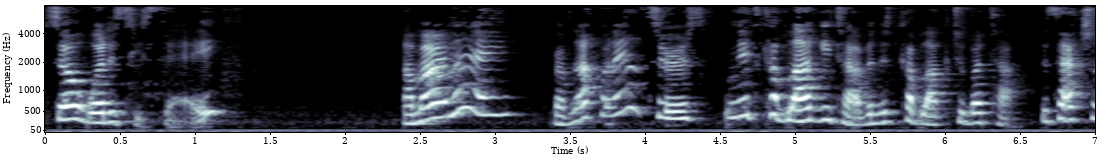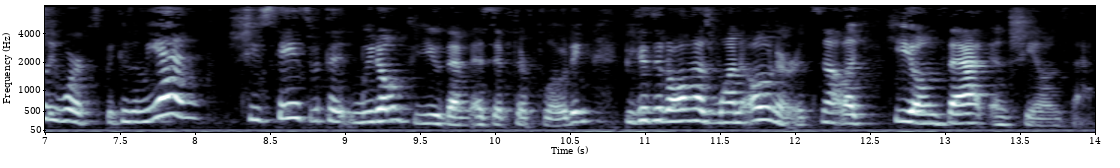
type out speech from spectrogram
So what does he say? Amar le, Rav Nachman answers, and. This actually works because in the end, she stays with it. We don't view them as if they're floating because it all has one owner. It's not like he owns that and she owns that.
